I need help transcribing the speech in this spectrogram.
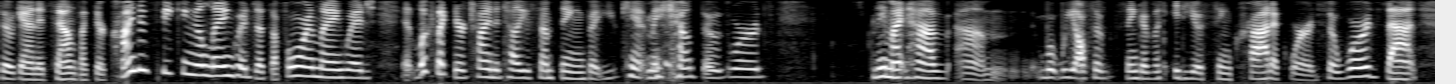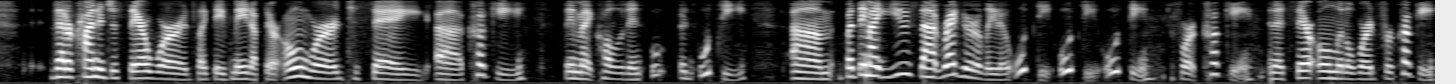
So again, it sounds like they're kind of speaking a language that's a foreign language. It looks like they're trying to tell you something, but you can't make out those words. They might have um, what we also think of like idiosyncratic words. So words that that are kind of just their words, like they've made up their own word to say uh, cookie. They might call it an, an uti, um, but they might use that regularly, the uti, uti, uti, for cookie, and it's their own little word for cookie.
